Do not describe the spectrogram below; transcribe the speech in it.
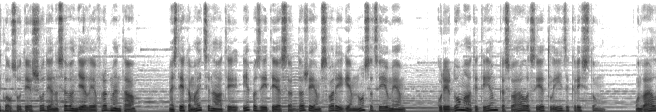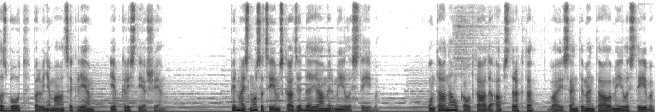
Ieklausoties šodienas evanģēlīja fragmentā, mēs tiekam aicināti iepazīties ar dažiem svarīgiem nosacījumiem, kuri ir domāti tiem, kas vēlas iet līdzi Kristum un vēlas būt par viņa mācekļiem, jeb kristiešiem. Pirmais nosacījums, kā dzirdējām, ir mīlestība. Un tā nav kaut kāda abstrakta vai sentimentāla mīlestība,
